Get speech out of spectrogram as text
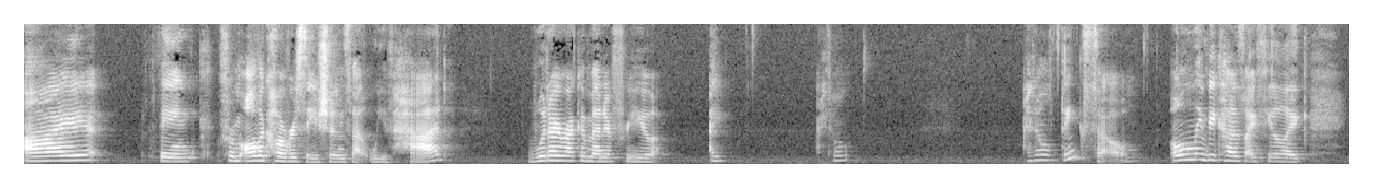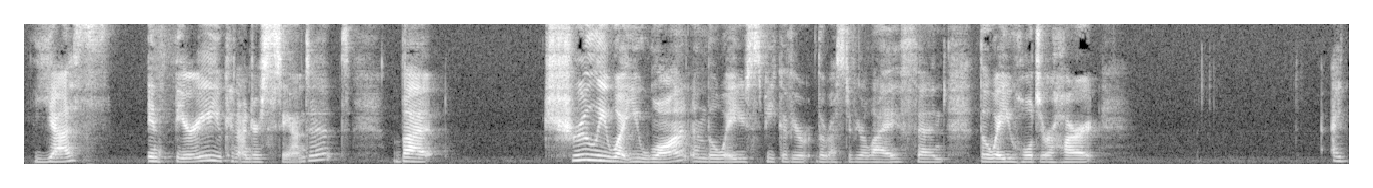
I think from all the conversations that we've had, would I recommend it for you? I I don't I don't think so. Only because I feel like yes, in theory you can understand it, but truly what you want and the way you speak of your the rest of your life and the way you hold your heart I,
